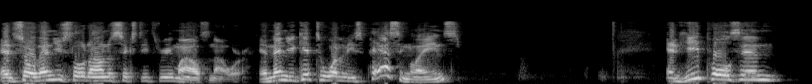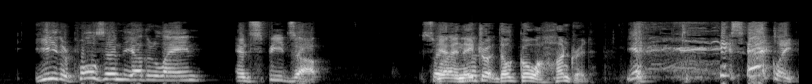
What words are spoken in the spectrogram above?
And so then you slow down to 63 miles an hour. And then you get to one of these passing lanes, and he pulls in, he either pulls in the other lane and speeds up. So yeah, and they look, dro- they'll go a hundred. yeah, exactly.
